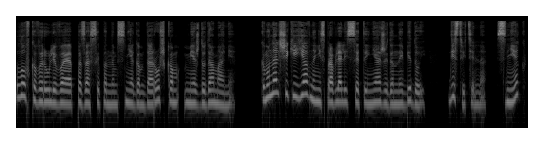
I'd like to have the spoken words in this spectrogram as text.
ловко выруливая по засыпанным снегом дорожкам между домами. Коммунальщики явно не справлялись с этой неожиданной бедой. Действительно, снег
